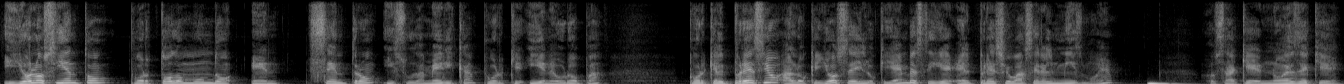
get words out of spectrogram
Y yo lo siento por todo el mundo en Centro y Sudamérica porque, y en Europa, porque el precio, a lo que yo sé y lo que ya investigué, el precio va a ser el mismo. ¿eh? O sea que no es de que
